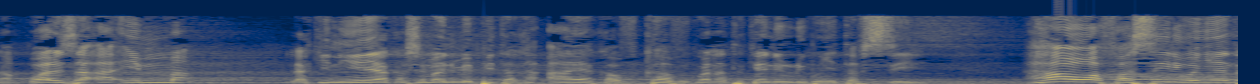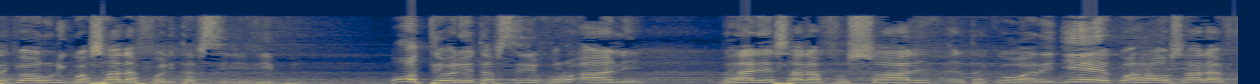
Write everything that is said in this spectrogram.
na akwali za aima lakini yeye akasema nimepita aya kavukavu kwa natakiwa nirudi kwenye tafsiri. Hao wafasiri wenyewe natakiwa warudi kwa salafu walitafsiri vipi? Wote waliotafsiri Qur'ani baada ya salafu salih inatakiwa warejee kwa hao salaf.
